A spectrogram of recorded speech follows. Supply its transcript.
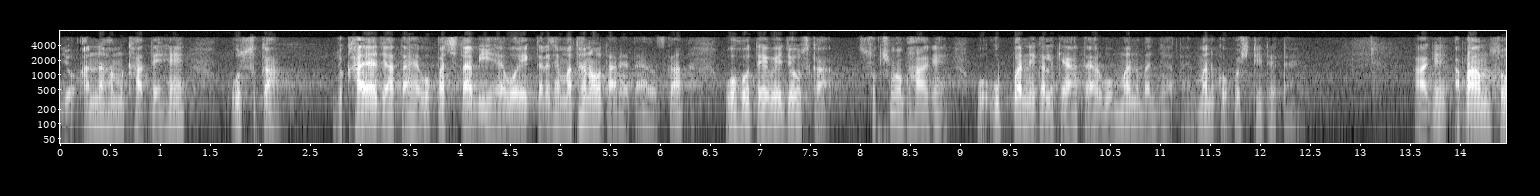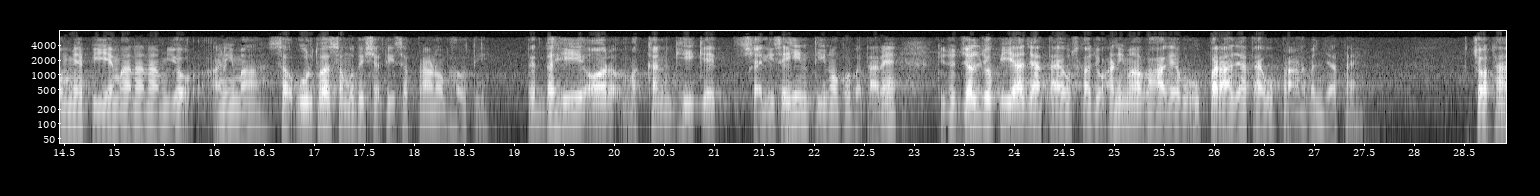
जो अन्न हम खाते हैं, उसका जो खाया जाता है, वो पचता भी है, वो एक तरह से मथन होता रहता है उसका, वो होते हुए जो उसका सूक्ष्म भाग है, वो ऊपर निकल के आता है और वो मन बन जाता है, मन को पुष्टि देता है। आगे, अपाम सौम्य पीए माना नाम यो अणिमा, स ऊर्ध्व समुदिशति स प्राणो भवती। तो दही और मक्खन, घी के शैली से ही इन तीनों को बता रहे हैं कि जो जल जो पिया जाता है, उसका जो अणिमा भाग है, वो ऊपर आ जाता है, वो प्राण बन जाता है। चौथा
